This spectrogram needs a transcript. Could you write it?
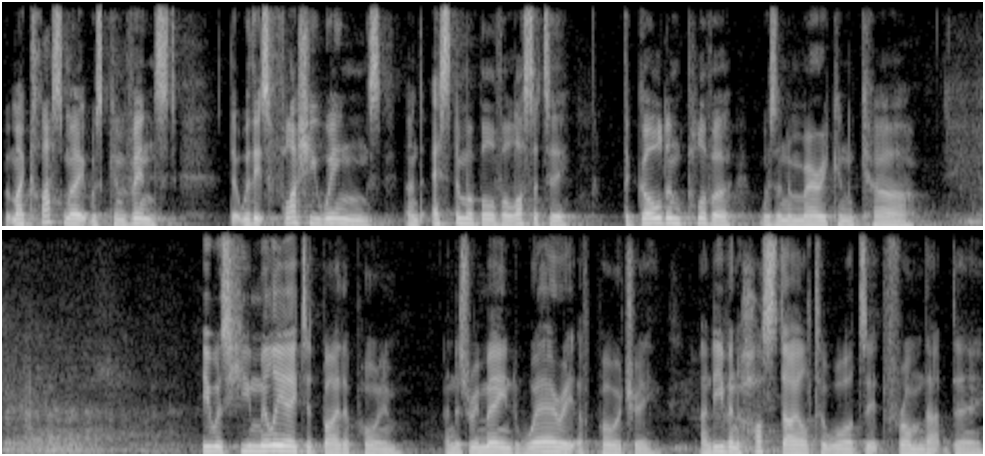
But my classmate was convinced that with its flashy wings and estimable velocity, the Golden Plover was an American car. he was humiliated by the poem and has remained wary of poetry and even hostile towards it from that day.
